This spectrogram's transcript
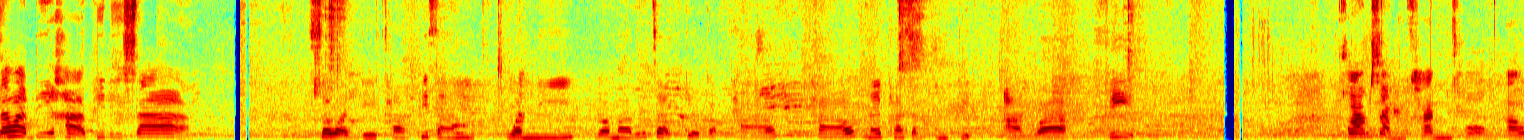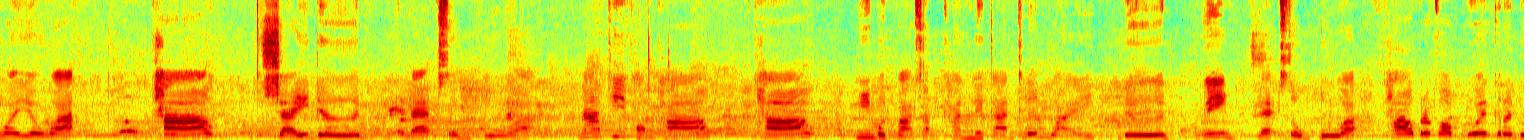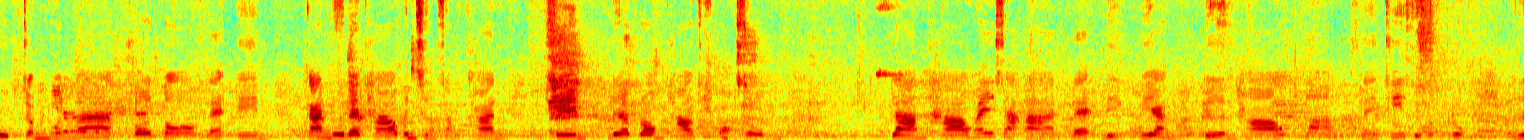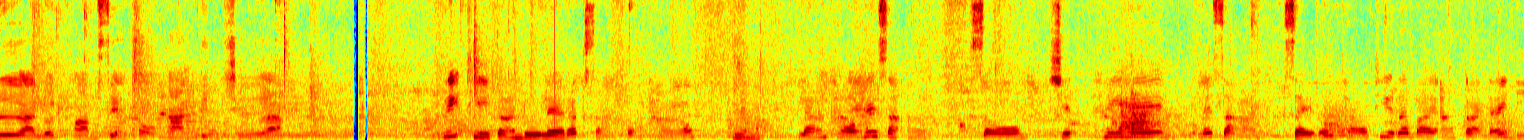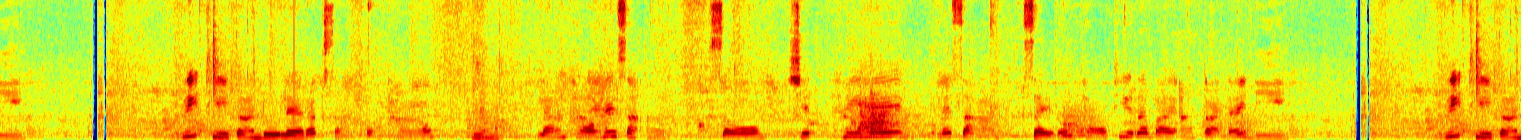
สวัสดีค่ะ พี่ลิซ่า สวัสดีค่ะ พี่ตัน วันนี้เรามารู้จักเกี่ยวกับเท้า เท้าในภาษาอังกฤษอ่านว่า feet ความสำคัญของอวัยวะ เท้า ใช้เดิน และทรงตัว หน้าที่ของเท้า เท้ามีบทบาทสำคัญในการเคลื่อนไหว เดิน วิ่ง และทรงตัว เท้าประกอบด้วยกระดูกจำนวนมาก ข้อต่อและเอ็น การดูแลเท้าเป็นสิ่งสำคัญ เช่น เลือกรองเท้าที่เหมาะสม ล้างเท้าให้สะอาดและหลีกเลี่ยง เดินเท้าเปล่าในที่สกปรกเพื่อลดความเสี่ยงต่อการติดเชื้อ วิธีการดูแลรักษาของเท้า 1. ล้างเท้าให้สะอาด 2. เช็ดให้แห้ง และ 3. ใส่รองเท้าที่ระบายอากาศได้ดี วิธีการดูแลรักษาของเท้า 1. ล้างเท้าให้สะอาด 2. เช็ดให้แห้ง และ 3. ใส่รองเท้าที่ระบายอากาศได้ดี วิธีการ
